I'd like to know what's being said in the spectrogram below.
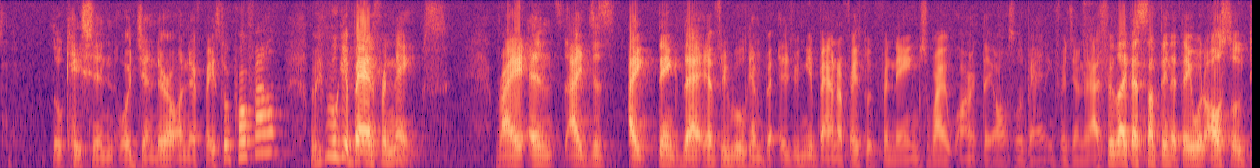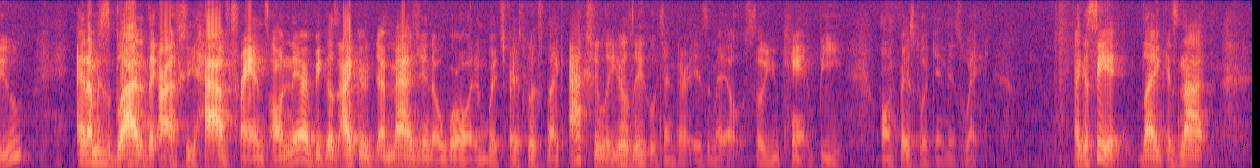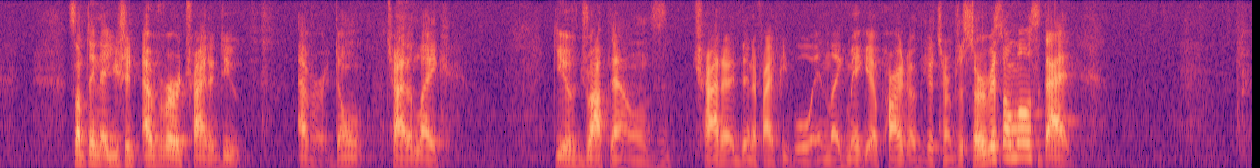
location, or gender on their Facebook profile, but people get banned for names. Right? And I just, I think that if people can, if you can get banned on Facebook for names, why aren't they also banning for gender? I feel like that's something that they would also do And I'm just glad that they actually have trans on there because I could imagine a world in which Facebook's like, actually, your legal gender is male, so you can't be on Facebook in this way. I can see it. Like, it's not something that you should ever try to do, ever. Don't try to like give drop downs, try to identify people and like make it a part of your terms of service almost that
